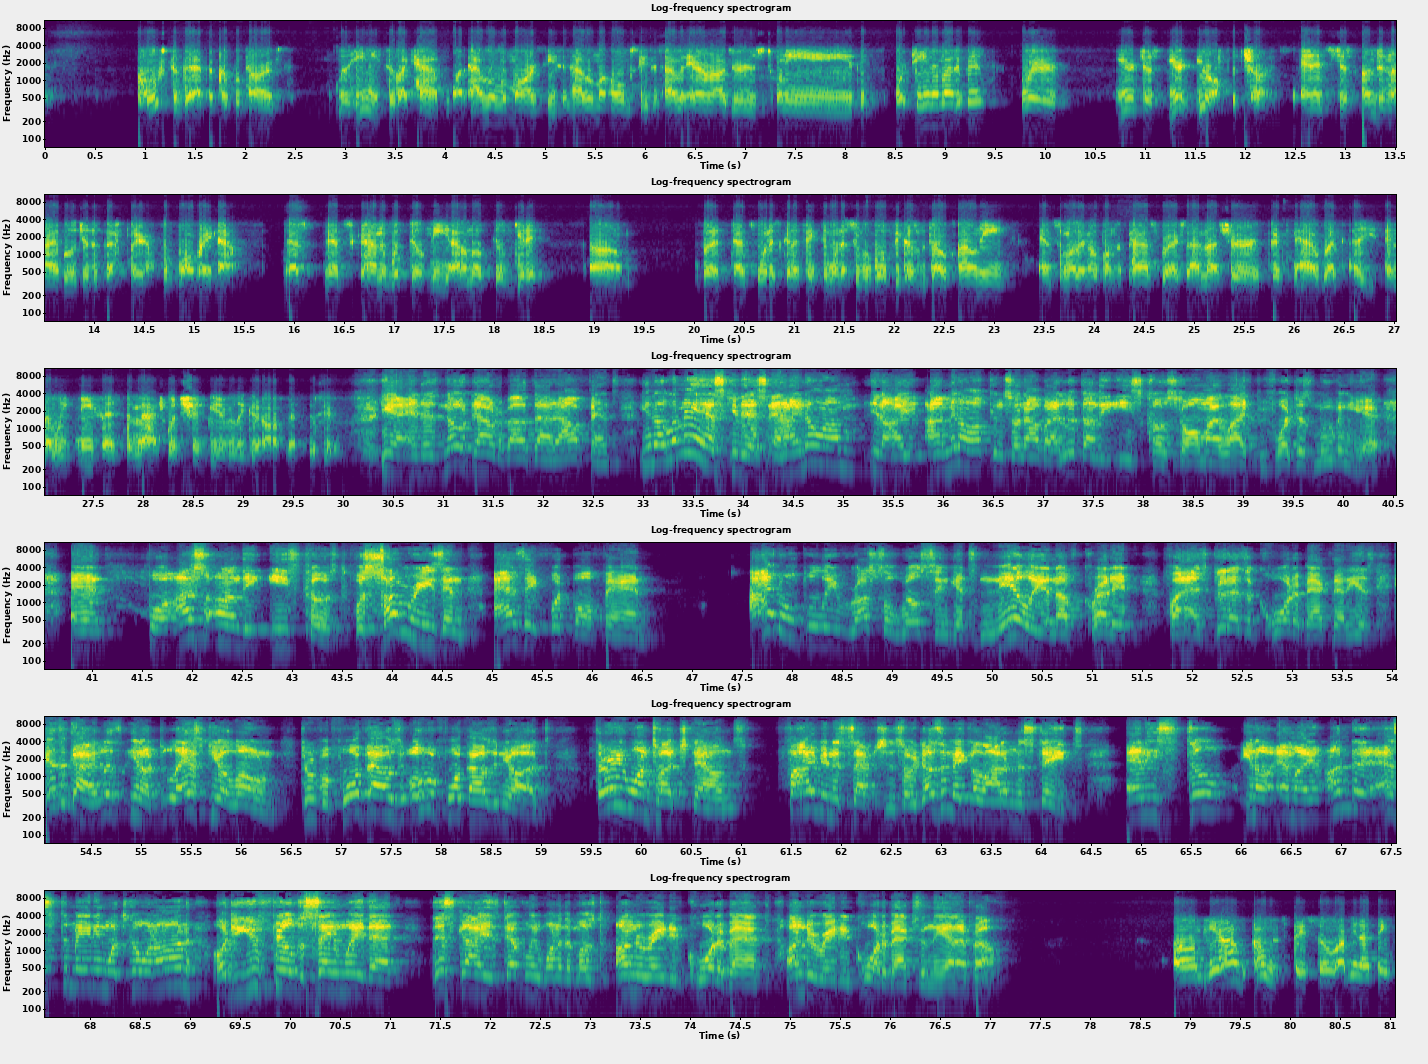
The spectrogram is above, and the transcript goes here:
close to that a couple times but he needs to like have one. Have a Lamar season, have a Mahomes season, have an Aaron Rodgers 2014 it might have been, where you're just you're you're off the charts, and it's just undeniable that you're the best player in football right now. That's that's kind of what they'll need. I don't know if they'll get it, um, but that's what it's going to take to win a Super Bowl. Because without Clowney and some other help on the pass rush, I'm not sure if they can have like a, an elite defense to match what should be a really good offense this year. Yeah, and there's no doubt about that offense. You know, let me ask you this, and I know I'm, you know, I, I'm in Arkansas now, but I lived on the East Coast all my life before just moving here. And for us on the East Coast, for some reason, as a football fan, I don't believe Russell Wilson gets nearly enough credit for as good as a quarterback that he is. Here's a guy, listen, you know, last year alone, threw for 4,000, over 4,000 yards, 31 touchdowns, five interceptions, so he doesn't make a lot of mistakes. And he's still, you know, am I underestimating what's going on? Or do you feel the same way that this guy is definitely one of the most underrated quarterbacks, underrated quarterbacks in the NFL? Um, yeah, I, I would say so. I mean, I think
